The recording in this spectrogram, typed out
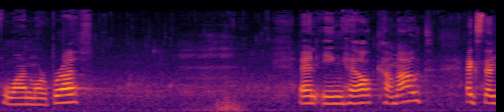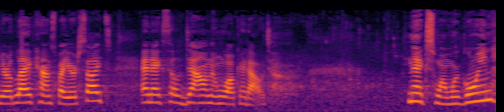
One more breath. And inhale, come out. Extend your leg, hands by your sides, and exhale down and walk it out. Next one, we're going.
